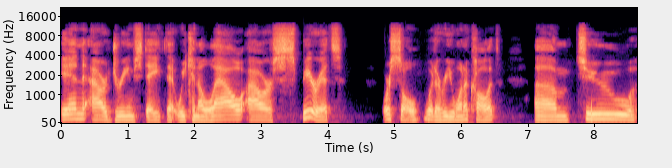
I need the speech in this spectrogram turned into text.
in our dream state that we can allow our spirit or soul, whatever you want to call it, um, to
